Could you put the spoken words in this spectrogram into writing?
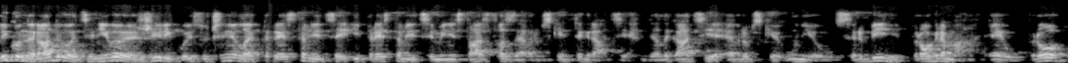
Likovne radove ocenjivao je žiri koji su činile predstavnice i predstavnice Ministarstva za evropske integracije, delegacije Evropske unije u Srbiji, programa EU Pro,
